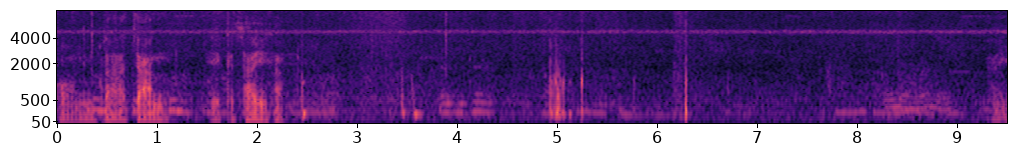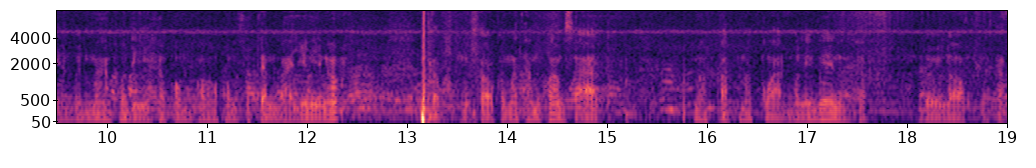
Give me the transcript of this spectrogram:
ของพระอาจารย์เอกชัยครับก็เห็นเพิ่นมาพอดีครับ ผมพอผมสแตนบายอยู่นี่เนาะครับมื้อเช้าก็มาทำความสะอาด มาปัดมากวาดบริเวณครับ โดยรอบนะครับ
